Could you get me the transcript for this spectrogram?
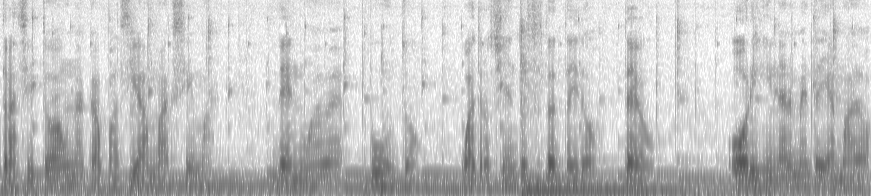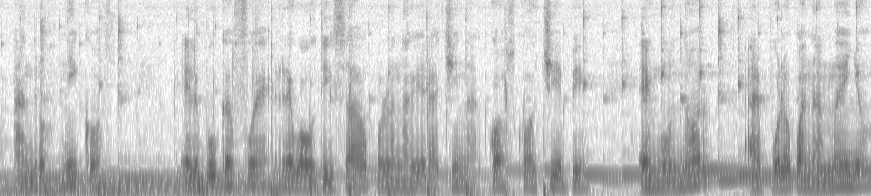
Transitó a una capacidad máxima de 9.472 TEO, originalmente llamado Andronikos. El buque fue rebautizado por la naviera china Costco Shipping en honor al pueblo panameño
